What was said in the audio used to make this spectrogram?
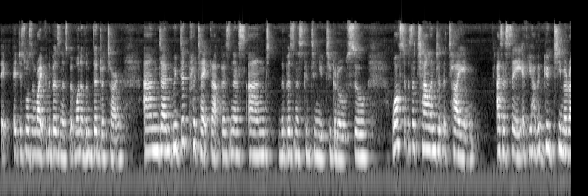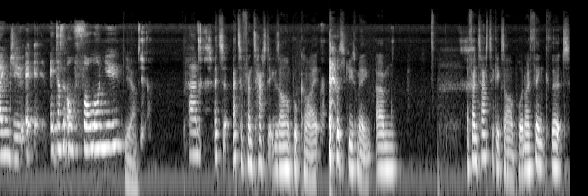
it, it just wasn't right for the business, but one of them did return. And um, we did protect that business, and the business continued to grow. So, whilst it was a challenge at the time, as I say, if you have a good team around you, it, it, it doesn't all fall on you. Yeah. Yeah. Um, it's a, that's a fantastic example, Kai. Excuse me. Um, a fantastic example, and I think that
